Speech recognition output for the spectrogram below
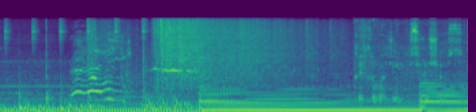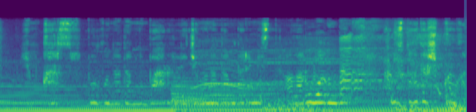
Кыйкырбай жөн эле сүйлөшөбүз? Эми карыз болгон адамдын баары эле жаман адамдар эмес да алар убагында просто адашып калган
